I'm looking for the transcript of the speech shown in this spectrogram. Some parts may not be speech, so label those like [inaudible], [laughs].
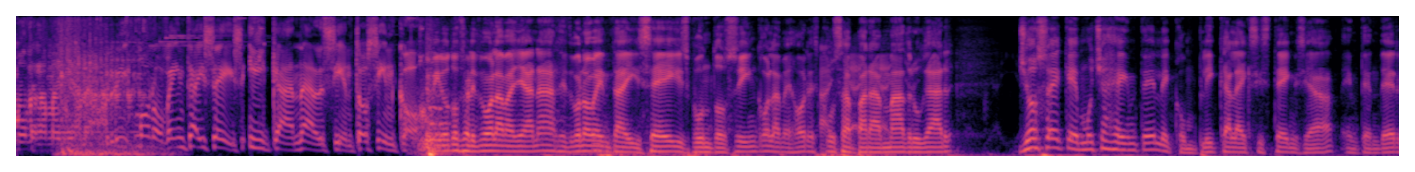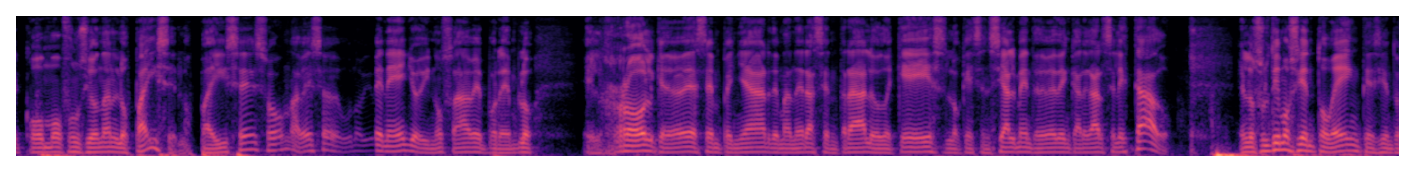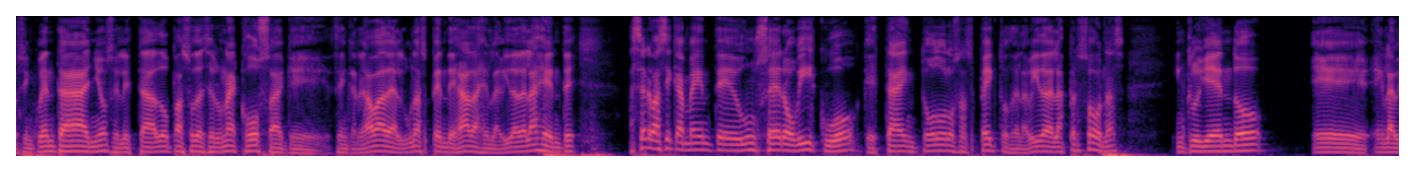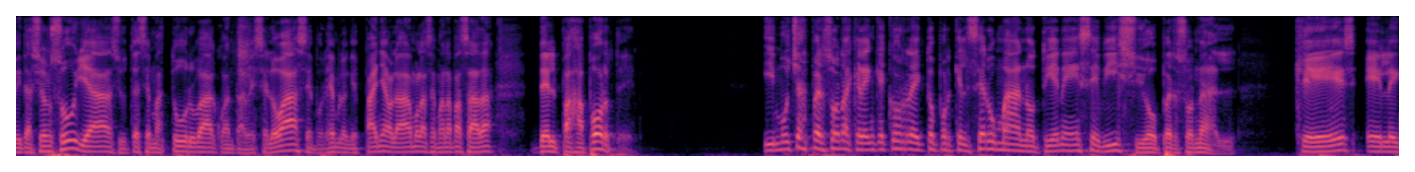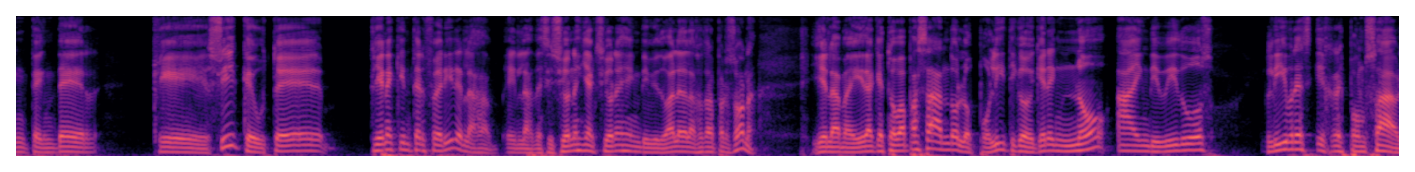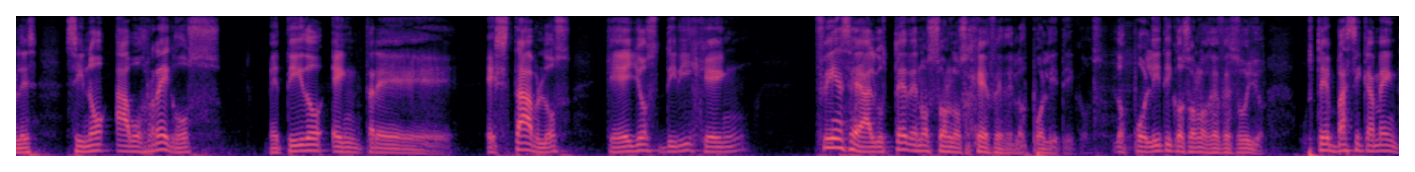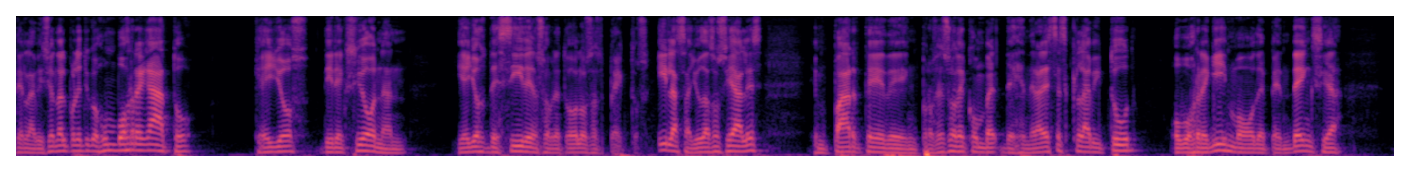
ritmo de la mañana. Ritmo 96 y Canal 105. Minutos de ritmo de la mañana, ritmo 96.5, la mejor excusa para madrugar. Yo sé que mucha gente le complica la existencia entender cómo funcionan los países. Los países son, a veces uno vive en ellos y no sabe, por ejemplo, el rol que debe desempeñar de manera central o de qué es lo que esencialmente debe de encargarse el Estado. En los últimos 120, 150 años, el Estado pasó de ser una cosa que se encargaba de algunas pendejadas en la vida de la gente a ser básicamente un ser obicuo que está en todos los aspectos de la vida de las personas, incluyendo eh, en la habitación suya, si usted se masturba, cuántas veces lo hace. Por ejemplo, en España hablábamos la semana pasada del pasaporte. Y muchas personas creen que es correcto porque el ser humano tiene ese vicio personal que es el entender que sí, que usted tiene que interferir en, en las decisiones y acciones individuales de las otras personas. Y en la medida que esto va pasando, los políticos que quieren no a individuos libres y responsables, sino a borregos metidos entre establos que ellos dirigen. Fíjense algo, ustedes no son los jefes de los políticos, los políticos son los jefes suyos usted básicamente en la visión del político es un borregato que ellos direccionan y ellos deciden sobre todos los aspectos. Y las ayudas sociales, en parte de en proceso de, de generar esa esclavitud o borreguismo o dependencia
